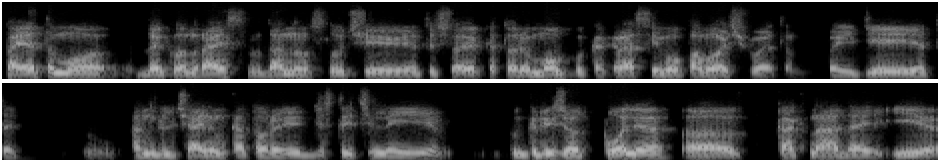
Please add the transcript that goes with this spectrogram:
поэтому Деклан Райс в данном случае это человек, который мог бы как раз ему помочь в этом. По идее, это англичанин, который действительно и грызет поле э, как надо, и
